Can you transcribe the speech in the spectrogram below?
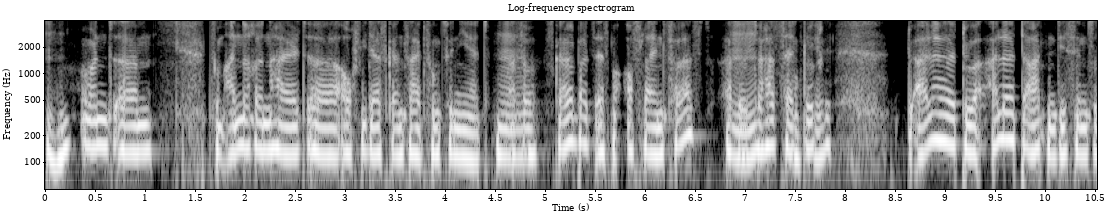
mhm. und ähm, zum anderen halt äh, auch, wie das Ganze halt funktioniert. Mhm. Also ist erstmal offline first. Also mhm. du hast halt okay. wirklich alle, du, alle Daten, die es in so,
